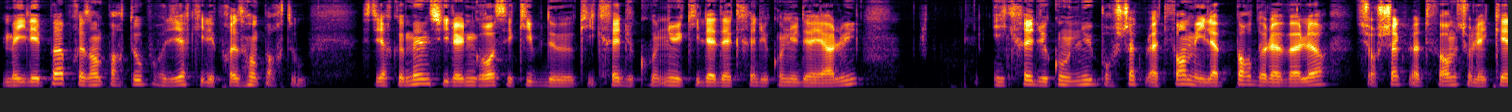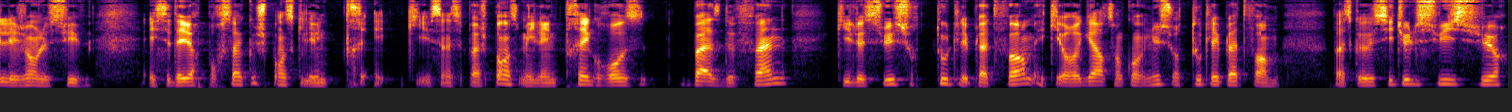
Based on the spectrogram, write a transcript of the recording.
mais il n'est pas présent partout pour dire qu'il est présent partout. C'est-à-dire que même s'il a une grosse équipe qui crée du contenu et qui l'aide à créer du contenu derrière lui, il crée du contenu pour chaque plateforme et il apporte de la valeur sur chaque plateforme sur lesquelles les gens le suivent. Et c'est d'ailleurs pour ça que je pense qu'il a une très, qui, pas je pense, mais il a une très grosse base de fans qui le suit sur toutes les plateformes et qui regarde son contenu sur toutes les plateformes. Parce que si tu le suis sur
